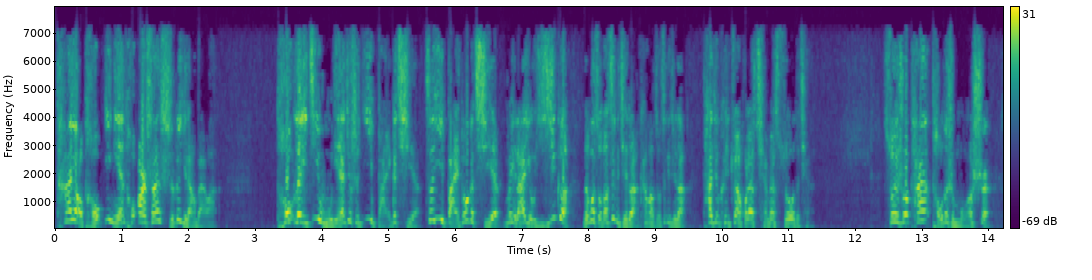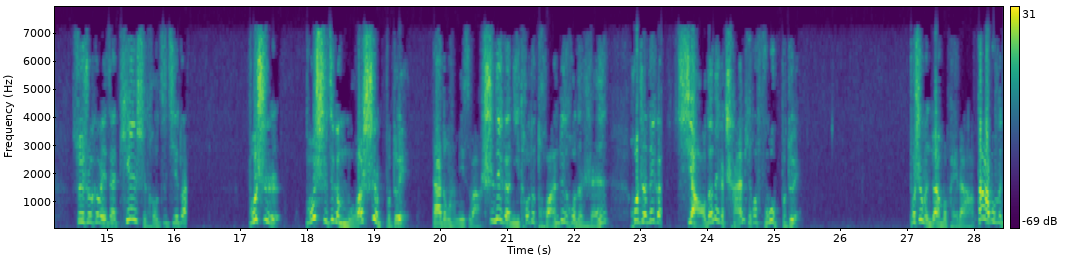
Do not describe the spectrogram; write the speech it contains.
他要投一年投二三十个一两百万，投累计五年就是一百个企业，这一百多个企业未来有一个能够走到这个阶段，看好走这个阶段，他就可以赚回来前面所有的钱。所以说他投的是模式，所以说各位在天使投资阶段，不是不是这个模式不对，大家懂什么意思吧？是那个你投的团队或者人或者那个小的那个产品或服务不对，不是稳赚不赔的啊！大部分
